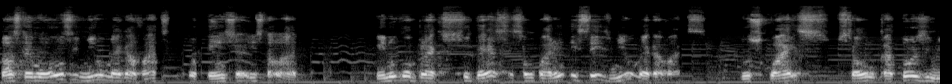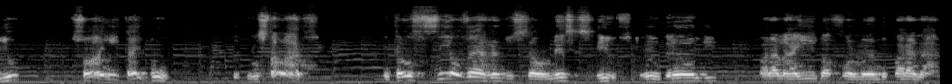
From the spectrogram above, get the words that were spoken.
nós temos 11 mil megawatts de potência instalada. E no Complexo Sudeste são 46 mil megawatts, dos quais são 14 mil só em Itaipu, instalados. Então, se houver redução nesses rios, Rio Grande, Paranaíba formando o Paraná.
